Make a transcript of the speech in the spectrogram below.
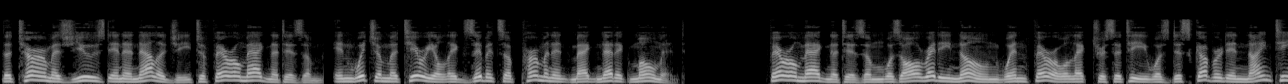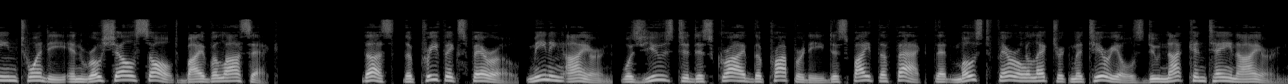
The term is used in analogy to ferromagnetism, in which a material exhibits a permanent magnetic moment. Ferromagnetism was already known when ferroelectricity was discovered in 1920 in Rochelle salt by Valasek. Thus, the prefix ferro, meaning iron, was used to describe the property despite the fact that most ferroelectric materials do not contain iron.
